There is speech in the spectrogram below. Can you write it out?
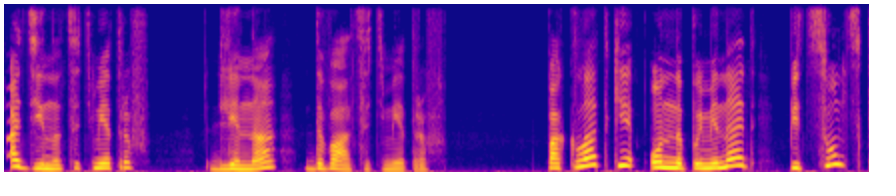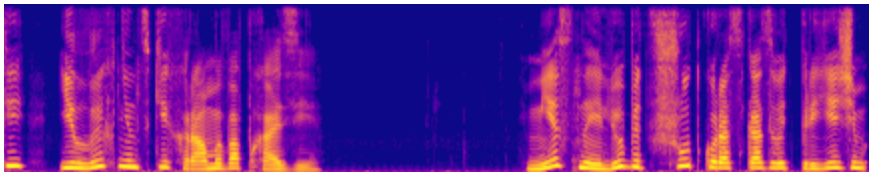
11 метров, длина 20 метров. По кладке он напоминает Пицунский и Лыхнинский храмы в Абхазии. Местные любят в шутку рассказывать приезжим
